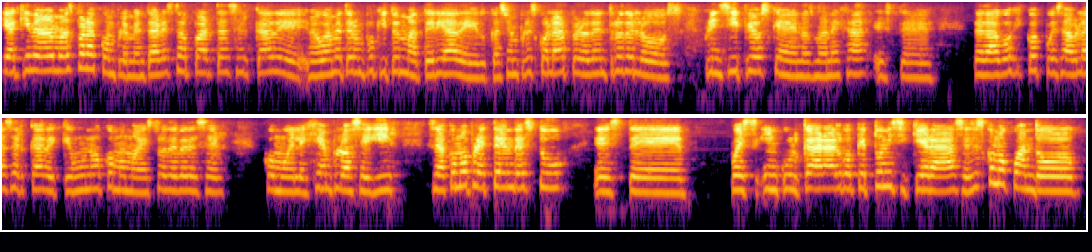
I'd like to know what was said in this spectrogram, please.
Y aquí nada más para complementar esta parte acerca de, me voy a meter un poquito en materia de educación preescolar, pero dentro de los principios que nos maneja este pedagógico, pues habla acerca de que uno como maestro debe de ser como el ejemplo a seguir. O sea, ¿cómo pretendes tú, este, pues, inculcar algo que tú ni siquiera haces? Es como cuando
